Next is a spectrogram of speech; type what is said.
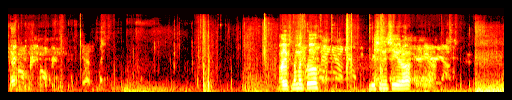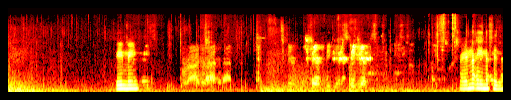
Smoke, smoke. Yes. Ayop naman to. Hindi sinisira. A main. It's clear. Clear. Be clear. Be clear. Ayun na, A na sila.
